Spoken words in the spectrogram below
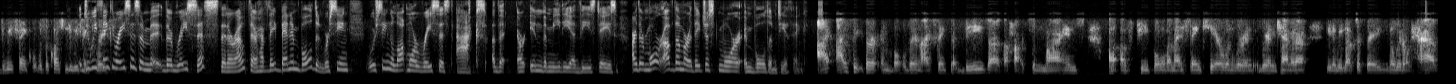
do we think what was the question? Do we think do we race- think racism the racists that are out there have they been emboldened? We're seeing we're seeing a lot more racist acts that are in the media these days. Are there more of them or are they just more emboldened do you think? I, I think they're emboldened. I think that these are the hearts and minds uh, of people. And I think here when we're in we're in Canada you know we love to say you know we don't have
